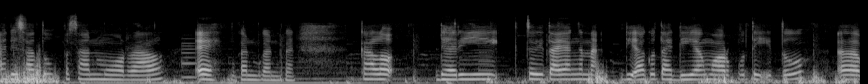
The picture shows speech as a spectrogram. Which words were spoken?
Ada satu pesan moral eh bukan bukan bukan. Kalau dari cerita yang kena di aku tadi yang mawar putih itu uh,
